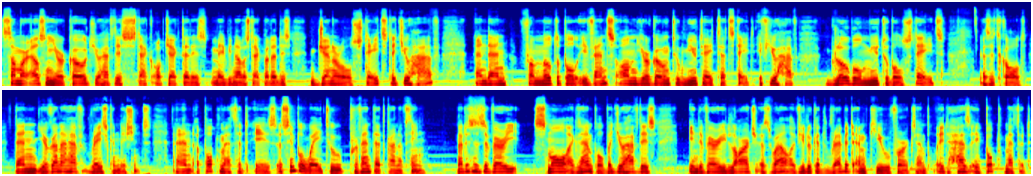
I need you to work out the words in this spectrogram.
somewhere else in your code you have this stack object that is maybe not a stack but it is general state that you have. And then from multiple events on you're going to mutate that state. If you have global mutable states as it's called then you're going to have race conditions. And a pop method is a simple way to prevent that kind of thing. Now this is a very small example but you have this in the very large as well. If you look at RabbitMQ, for example, it has a pop method.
